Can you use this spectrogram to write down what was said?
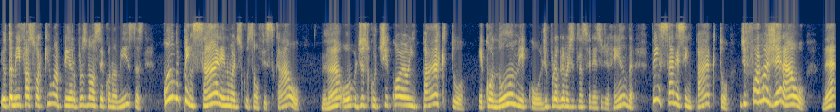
eu também faço aqui um apelo para os nossos economistas quando pensarem numa discussão fiscal, né, ou discutir qual é o impacto econômico de programas de transferência de renda, pensar nesse impacto de forma geral, né?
